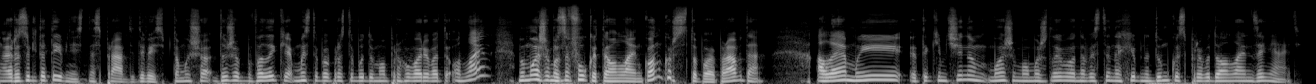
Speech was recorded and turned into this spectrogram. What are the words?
результативність. Насправді дивись, тому що дуже велике. Ми з тобою просто будемо проговорювати онлайн. Ми можемо зафукати онлайн конкурс з тобою, правда? Але ми таким чином можемо, можливо, навести на хибну думку з приводу онлайн занять.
